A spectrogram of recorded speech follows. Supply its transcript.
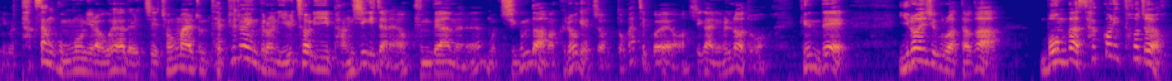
이거 탁상 공론이라고 해야 될지 정말 좀 대표적인 그런 일처리 방식이잖아요. 군대 하면은 뭐 지금도 아마 그러겠죠. 똑같을 거예요. 시간이 흘러도. 근데 이런 식으로 왔다가 뭔가 사건이 터져요.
